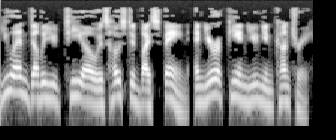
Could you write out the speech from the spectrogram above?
UNWTO is hosted by Spain, and European Union country.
